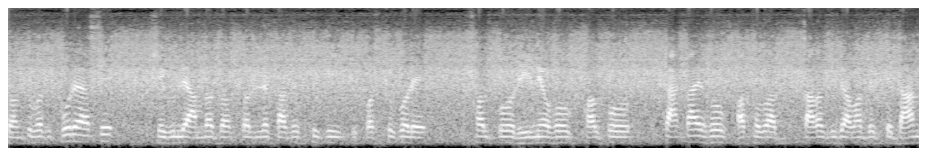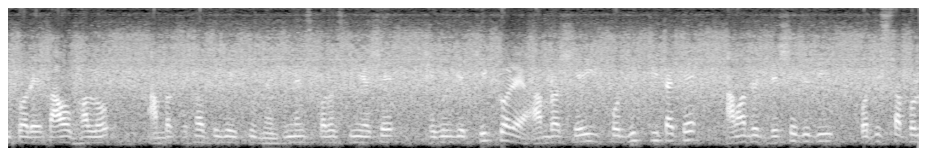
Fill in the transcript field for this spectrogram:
যন্ত্রপাতি পড়ে আছে, সেগুলি আমরা দরকার হলে তাদের থেকে একটু কষ্ট করে স্বল্প ঋণে হোক, স্বল্প টাকায় হোক অথবা তারা যদি আমাদেরকে দান করে, তাও ভালো। আমরা কোথাও থেকে একটু মেনটেন্যান্স খরচ নিয়ে এসে সেগুলিকে ঠিক করে আমরা সেই প্রযুক্তিটাকে আমাদের দেশে যদি প্রতিস্থাপন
